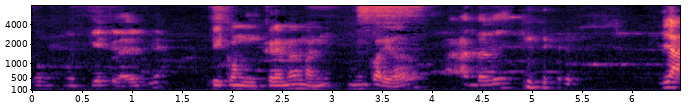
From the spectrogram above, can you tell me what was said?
Con con pie de Filadelfia. y con crema de maní, un emparedado. Ándale. La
